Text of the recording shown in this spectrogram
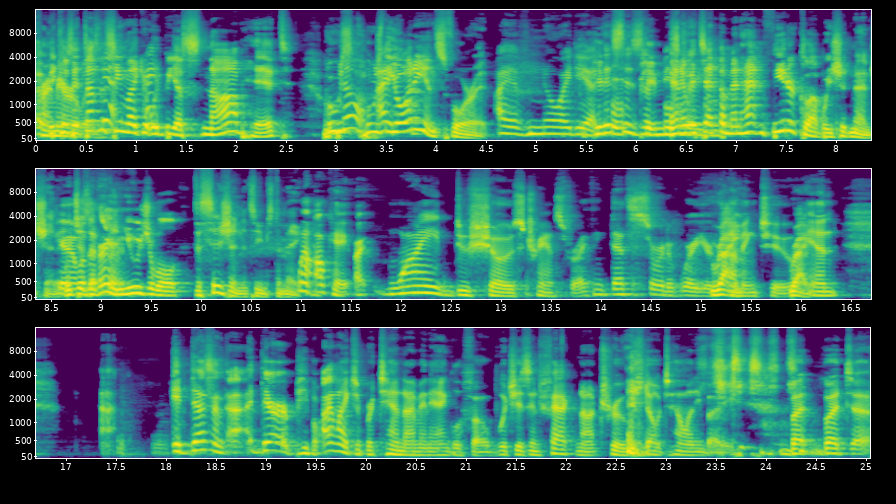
Uh, because it doesn't Yeah, seem like it would be a snob hit. Who's No, who's I- the audience for it? I have no idea. People- this is a people- And it's at the Manhattan Theater Club. We should mention, Yeah, which well, is a very right. unusual decision. It seems to me. Well, okay. Why do shows transfer? I think that's sort of where you're Right. coming to. Right. And uh, it doesn't, uh, there are people, I like to pretend I'm an Anglophobe, which is in fact not true, but don't tell anybody. but, but, uh,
